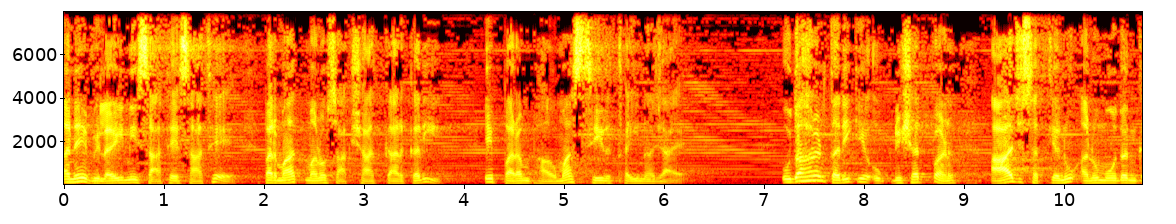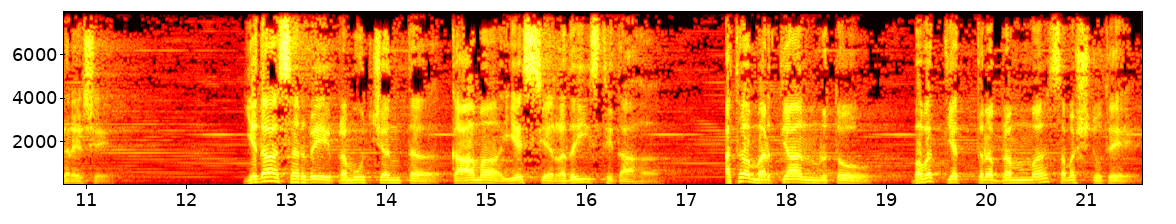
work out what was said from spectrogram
અને વિલયની સાથે સાથે પરમાત્માનો સાક્ષાત્કાર કરી એ પરમ ભાવમાં સ્થિર થઈ ન જાય. ઉદાહરણ તરીકે ઉપનિષદ પણ આ જ સત્યનું અનુમોદન કરે છે. યદા સર્વે પ્રમુચ્યંત કામ યસ્ય હૃદય સ્થિતા અથ મર્ત્યાનૃતો ભવત્યત્ર બ્રહ્મ સમશ્નુતે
